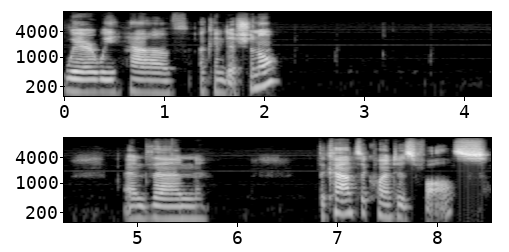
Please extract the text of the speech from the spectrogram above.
where we have a conditional and then the consequent is false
